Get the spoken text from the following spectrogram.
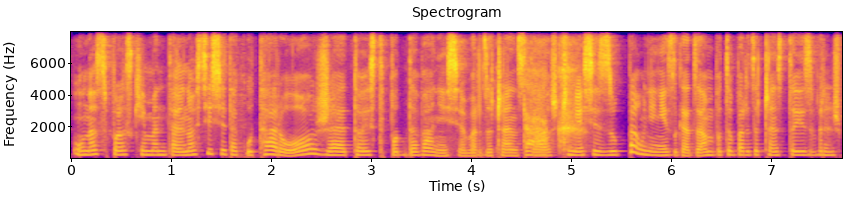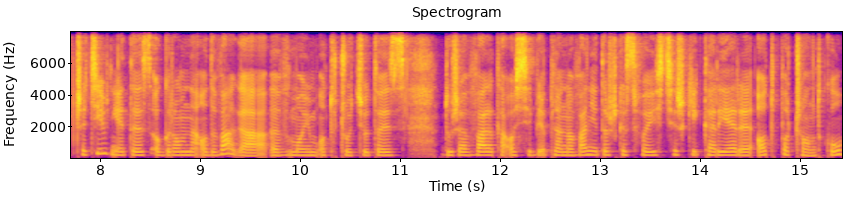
U nas w polskiej mentalności się tak utarło, że to jest poddawanie się bardzo często, tak. z czym ja się zupełnie nie zgadzam, bo to bardzo często jest wręcz przeciwnie, to jest ogromna odwaga w moim odczuciu, to jest duża walka o siebie, planowanie troszkę swojej ścieżki kariery od początku,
